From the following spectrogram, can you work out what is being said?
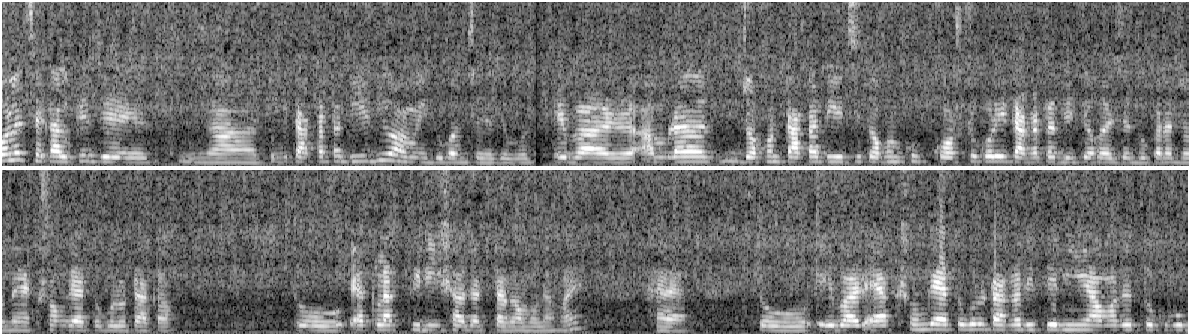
বলেছে কালকে যে তুমি টাকাটা দিয়ে দিও, আমি দোকান ছেড়ে দেবো। এবার আমরা যখন টাকা দিয়েছি, তখন খুব কষ্ট করেই টাকাটা দিতে হয়েছে দোকানের জন্য, একসঙ্গে এতগুলো টাকা। তো এক লাখ তিরিশ হাজার টাকা মনে হয় হ্যাঁ। তো এবার একসঙ্গে এতগুলো টাকা দিতে নিয়ে আমাদের তো খুব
